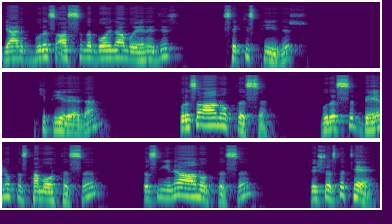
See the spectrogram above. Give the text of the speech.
Yani burası aslında boydan boya nedir? 8 pi'dir. 2 pi r'den. Burası A noktası. Burası B noktası tam ortası. Burası yine A noktası. Ve şurası da T.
